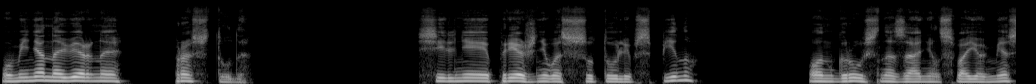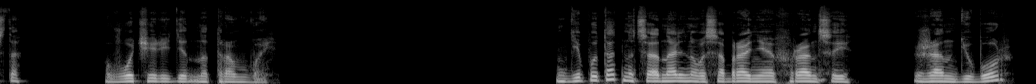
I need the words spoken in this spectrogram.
«У меня, наверное, простуда». Сильнее прежнего ссутулив спину, он грустно занял свое место в очереди на трамвай. Депутат Национального собрания Франции Жан Дюбор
